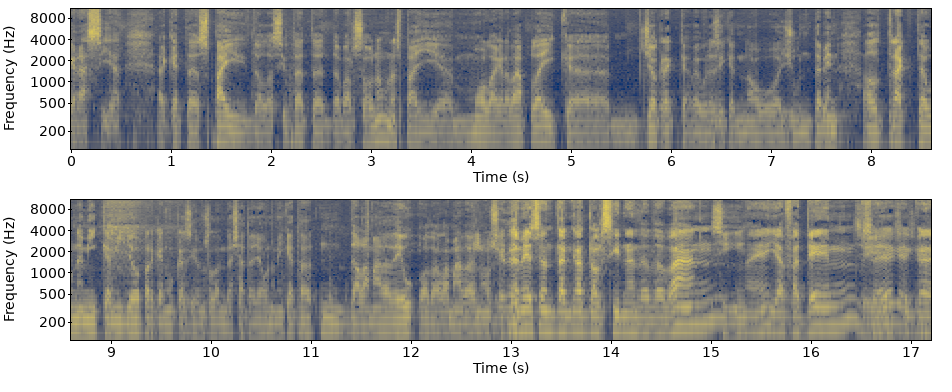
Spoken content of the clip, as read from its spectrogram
Gràcia. Aquest espai de la ciutat de Barcelona, un espai eh, molt agradable i que jo crec que a veure si aquest nou Ajuntament el tracta una mica millor perquè en ocasions l'han deixat allà una miqueta de la mà de Déu o de la mà de no sé I a més han tancat el cine de davant, sí. eh, ja fa temps, Sí, eh, sí, que,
